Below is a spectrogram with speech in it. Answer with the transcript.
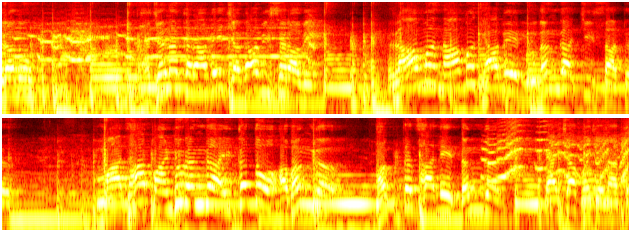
मित्रांनो भजन करावे जगा विसरावे राम नाम घ्यावे मृदंगाची साथ. माझा पांडुरंग ऐकतो अभंग भक्त झाले दंग त्याच्या भजनात.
